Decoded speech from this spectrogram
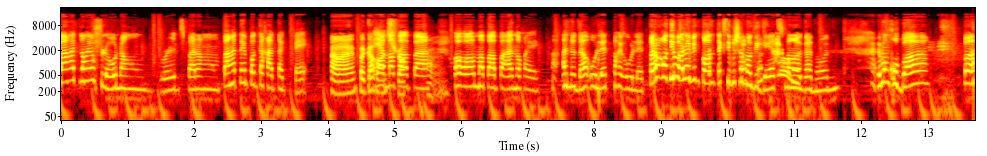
pangit lang yung flow ng words, parang pangit na yung pagkakatagpe. Ah, Kaya pagka-construct. mapapa, oo, mapapaano kay, ah, ano daw, ulit, pakiulit. Parang kung di mo alam yung context, di mo siya magigets, mga ganun. Ewan ko ba? Pa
